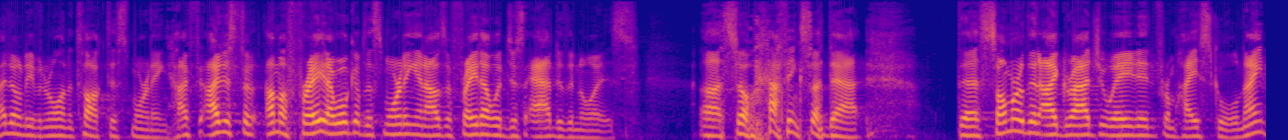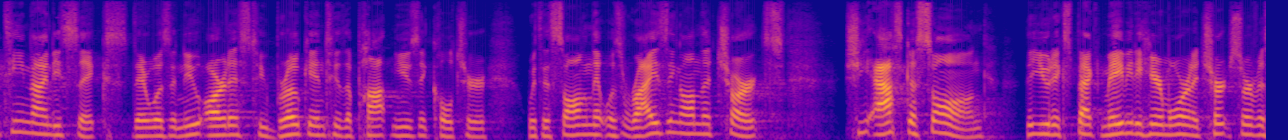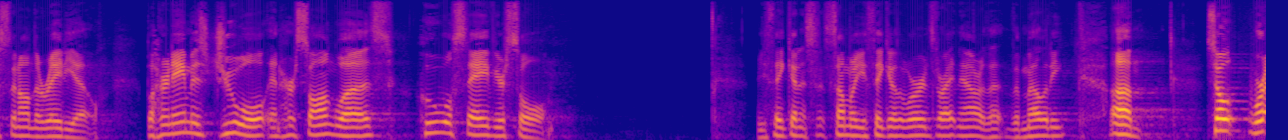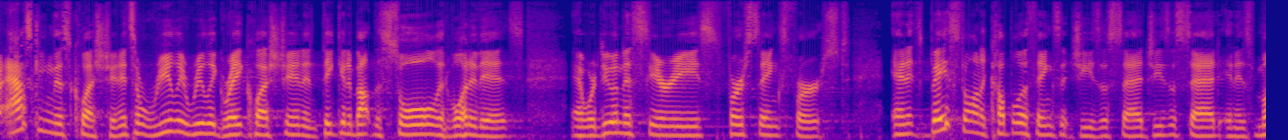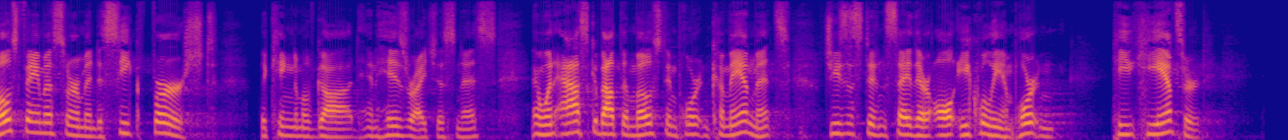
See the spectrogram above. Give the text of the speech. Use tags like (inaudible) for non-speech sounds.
I don't even want to talk this morning. I, I just, I'm afraid. I woke up this morning and I was afraid I would just add to the noise. Uh, so, (laughs) having said that, the summer that I graduated from high school, 1996, there was a new artist who broke into the pop music culture with a song that was rising on the charts. She asked a song that you'd expect maybe to hear more in a church service than on the radio. But her name is Jewel, and her song was Who Will Save Your Soul? Are you thinking, some of you thinking of the words right now or the, the melody? Um, so we're asking this question. It's a really, really great question and thinking about the soul and what it is. And we're doing this series, First Things First. And it's based on a couple of things that Jesus said. Jesus said in his most famous sermon to seek first the kingdom of God and his righteousness. And when asked about the most important commandments, Jesus didn't say they're all equally important. He, he answered,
